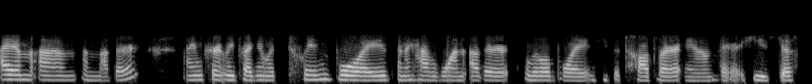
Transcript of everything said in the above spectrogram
I am um, a mother. I'm currently pregnant with twin boys, and I have one other little boy, and he's a toddler, and they're he's just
